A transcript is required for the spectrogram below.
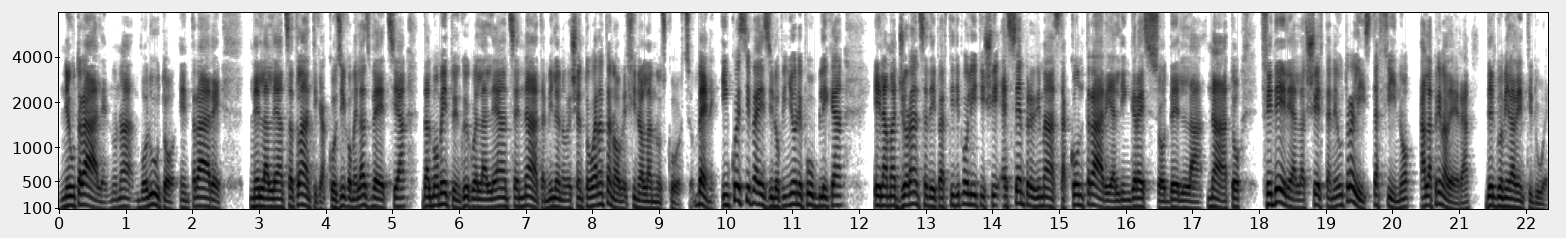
neutrale, non ha voluto entrare nell'Alleanza Atlantica, così come la Svezia, dal momento in cui quell'alleanza è nata, 1949, fino all'anno scorso. Bene, in questi paesi l'opinione pubblica e la maggioranza dei partiti politici è sempre rimasta contraria all'ingresso della Nato, fedele alla scelta neutralista fino alla primavera del 2022.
